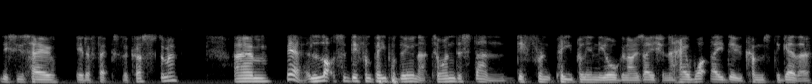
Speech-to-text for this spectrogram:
This is how it affects the customer. Um, yeah, lots of different people doing that to understand different people in the organisation and how what they do comes together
